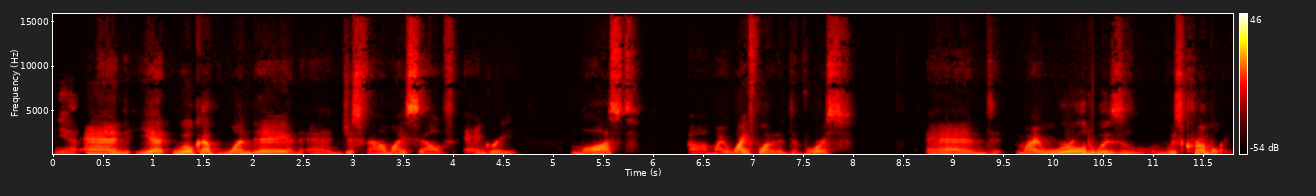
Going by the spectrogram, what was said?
Yeah. And yet woke up one day and and just found myself angry, lost. Uh, my wife wanted a divorce, and my world was was crumbling.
